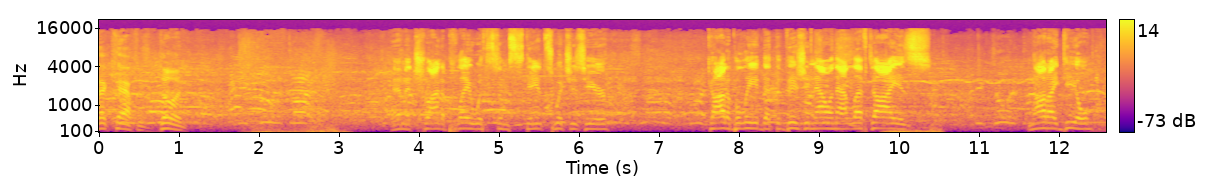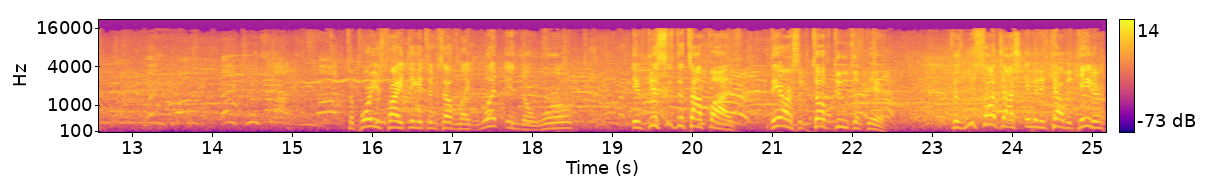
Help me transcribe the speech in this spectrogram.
That calf is done. Emmett trying to play with some stance switches here. Gotta believe that the vision now in that left eye is not ideal. Topuria's probably thinking to himself, like, what in the world? If this is the top five, there are some tough dudes up there. Because we saw Josh Emmett and Calvin Kattar,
